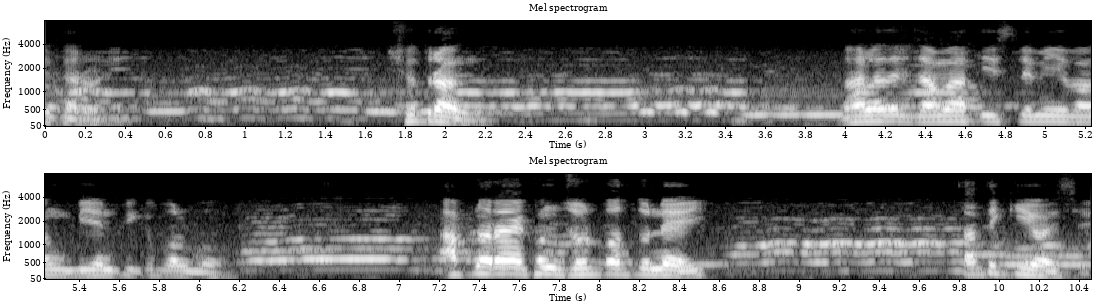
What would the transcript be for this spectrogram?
এ কারণে। সুতরাং বাংলাদেশ জামায়াত ইসলামী এবং বিএনপিকে বলব, আপনারা এখন জোটবদ্ধ নেই, তাতে কি হয়েছে?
